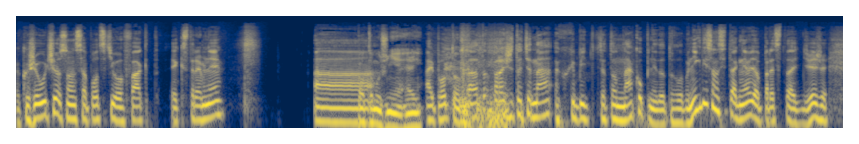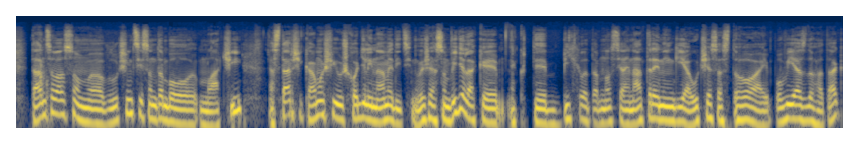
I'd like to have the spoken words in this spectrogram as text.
Akože učil som sa poctivo fakt extrémne. A Potom už nie, hej. aj potom. A to, práve, že to ťa na, ako keby ťa to nakopne do toho, lebo nikdy som si tak nevedel predstaviť, že, že tancoval som e, v Lučinci, som tam bol mladší a starší kamoši už chodili na medicínu. Vieš, ja som videl, aké ako tie bychle tam nosia aj na tréningy a učia sa z toho aj po výjazdoch a tak.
